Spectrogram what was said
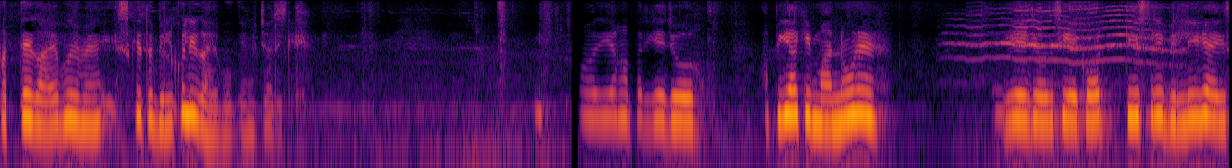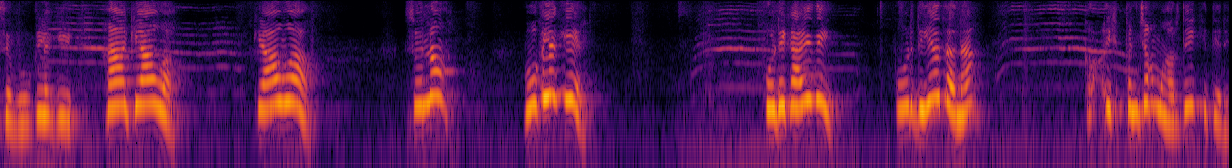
पत्ते गायब हुए हैं इसके तो बिल्कुल ही गायब हो गए बेचारे के। और यहाँ पर ये जो अपिया की मानो है, ये जो सी एक और तीसरी बिल्ली है, इसे भूख लगी। हाँ क्या हुआ? क्या हुआ? सुनो, भूख लगी है? फ़ूड खाई थी फ़ूड दिया था ना? एक पंचा मार देगी तेरे?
